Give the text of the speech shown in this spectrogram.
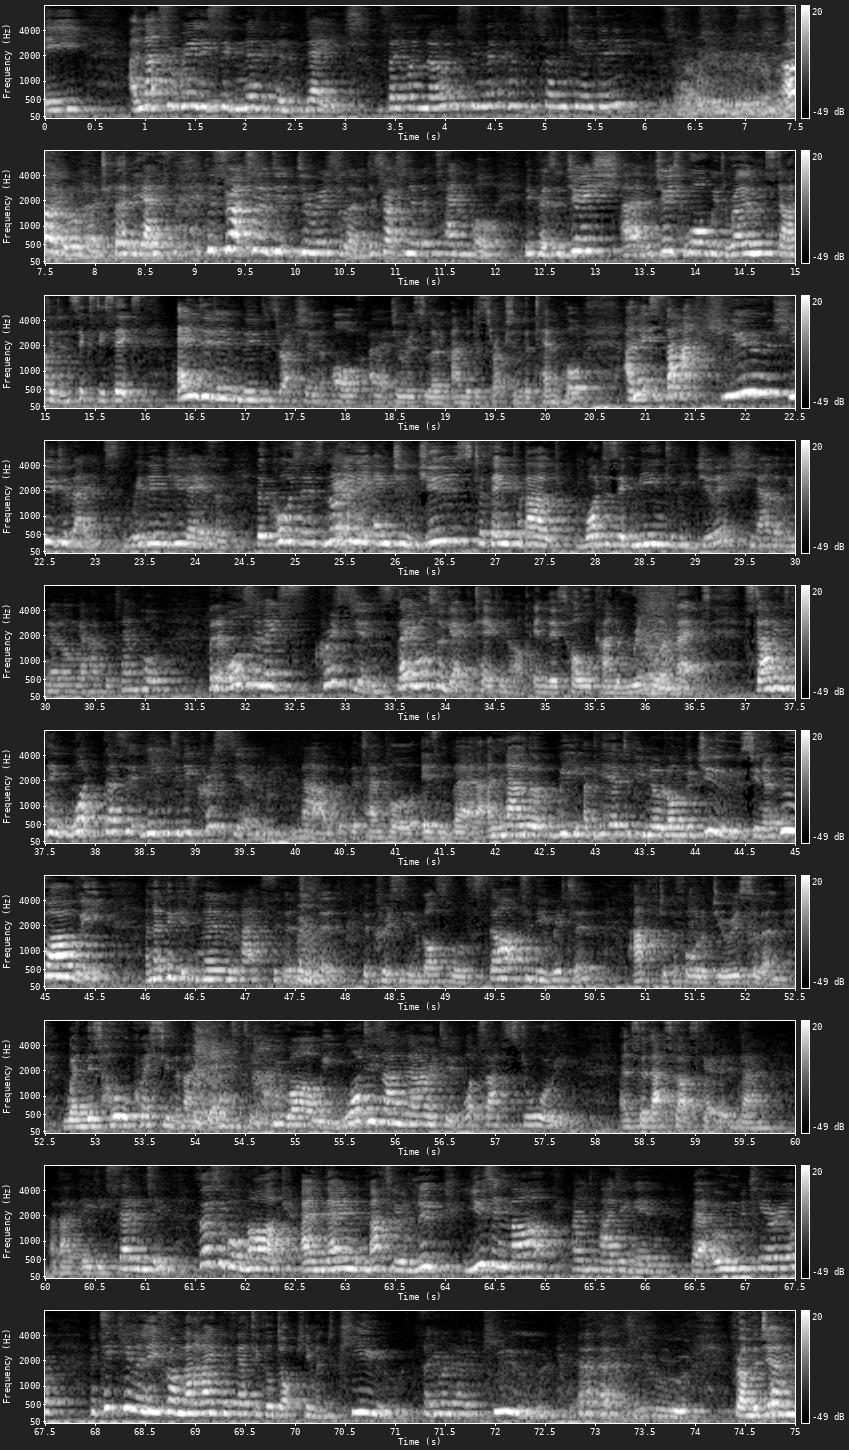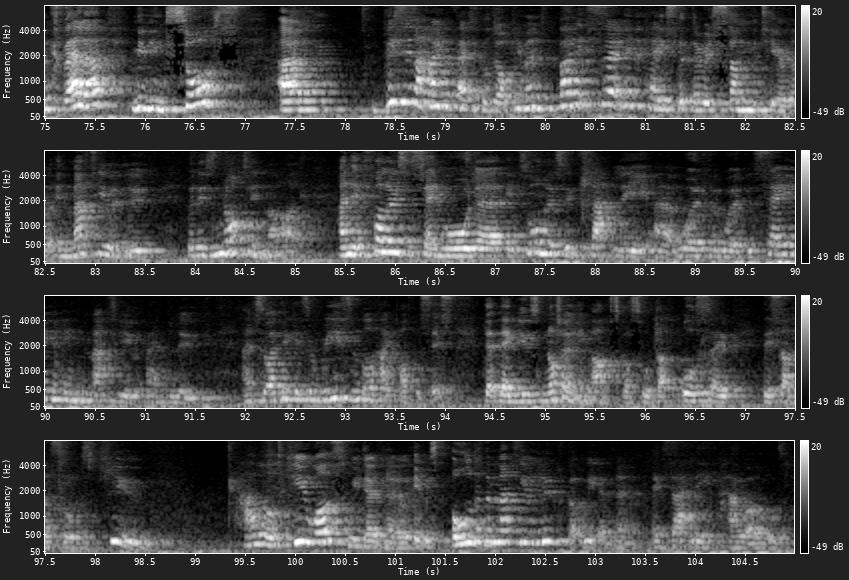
and that's a really significant date. Does anyone know the significance of 70 AD? Oh, you all know. It. yes, destruction of J- Jerusalem, destruction of the temple, because the Jewish uh, the Jewish war with Rome started in 66, ended in the destruction of uh, Jerusalem and the destruction of the temple, and it's that huge, huge event within Judaism that causes not only ancient Jews to think about what does it mean to be Jewish now that we no longer have the temple, but it also makes Christians, they also get taken up in this whole kind of ripple mm. effect, starting to think, what does it mean to be Christian now that the temple isn't there? And now that we appear to be no longer Jews, you know, who are we? And I think it's no accident that the Christian Gospels start to be written after the fall of Jerusalem, when this whole question of identity who are we? What is our narrative? What's our story? And so that starts to get written down about AD 70. First of all, Mark, and then Matthew and Luke, using Mark and adding in their own material, particularly from the hypothetical document Q. Has anyone heard of Q? Q. From the German Quelle, meaning source. Um, this is a hypothetical document, but it's certainly the case that there is some material in Matthew and Luke that is not in Mark, and it follows the same order. It's almost exactly uh, word for word the same in Matthew and Luke. And so I think it's a reasonable hypothesis that they used not only Mark's Gospel but also this other source, Q. How old Q was, we don't know. It was older than Matthew and Luke, but we don't know exactly how old.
